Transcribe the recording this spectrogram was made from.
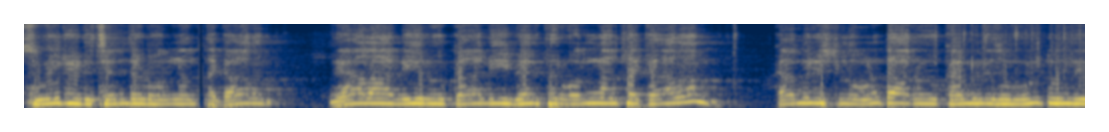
సూర్యుడు చంద్రుడు ఉన్నంత కాలం నేల నీరు గాలి వెలుతురు ఉన్నంత కాలం కమ్యూనిస్టులు ఉంటారు కమ్యూనిజం ఉంటుంది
